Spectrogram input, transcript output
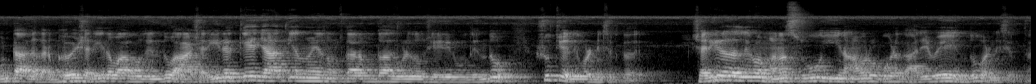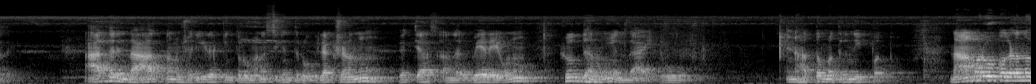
ಉಂಟಾದ ಗರ್ಭವೇ ಶರೀರವಾಗುವುದೆಂದು ಆ ಶರೀರಕ್ಕೇ ಜಾತಿ ಅನ್ವಯ ಸಂಸ್ಕಾರ ಮುಂತಾದವುಗಳೆಲ್ಲವೂ ಸೇರಿರುವುದೆಂದು ಶ್ರುತಿಯಲ್ಲಿ ವರ್ಣಿಸಿರುತ್ತದೆ. ಶರೀರದಲ್ಲಿರುವ ಮನಸ್ಸು ಈ ನಾಮರೂಪಗಳ ಕಾರ್ಯವೇ ಎಂದು ವರ್ಣಿಸಿರುತ್ತದೆ. ಆದ್ದರಿಂದ ಆತ್ಮನು ಶರೀರಕ್ಕಿಂತಲೂ ಮನಸ್ಸಿಗಿಂತಲೂ ವಿಲಕ್ಷಣನು, ವ್ಯತ್ಯಾಸ ಅಂದರೆ ಬೇರೆಯವನು ಶುದ್ಧನು ಎಂದಾಯಿತು. ಇನ್ನು ಹತ್ತೊಂಬತ್ತರಿಂದ ಇಪ್ಪತ್ತು. ನಾಮರೂಪಗಳನ್ನು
